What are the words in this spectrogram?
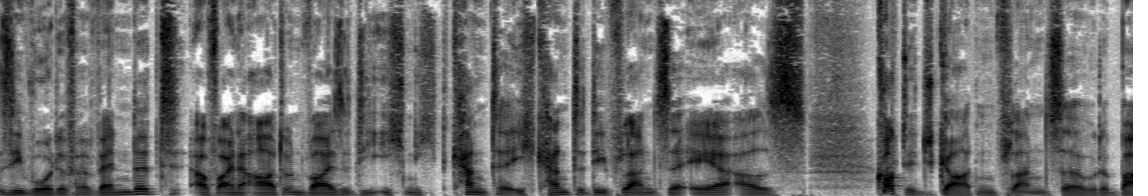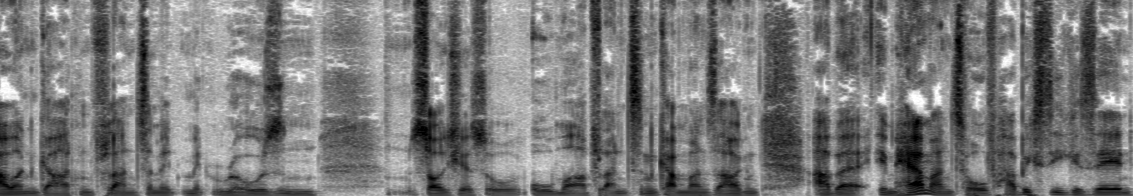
sie wurde verwendet auf eine Art und Weise, die ich nicht kannte. Ich kannte die Pflanze eher als Cottage Garden Pflanze oder Bauerngartenpflanze mit, mit Rosen solche so Oma-Pflanzen, kann man sagen. Aber im Hermannshof habe ich sie gesehen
